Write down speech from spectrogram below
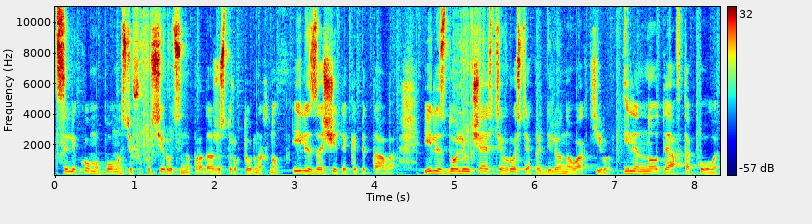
целиком и полностью фокусируются на продаже структурных нот или защиты капитала, или или с долей участия в росте определенного актива, или ноты автоколы.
